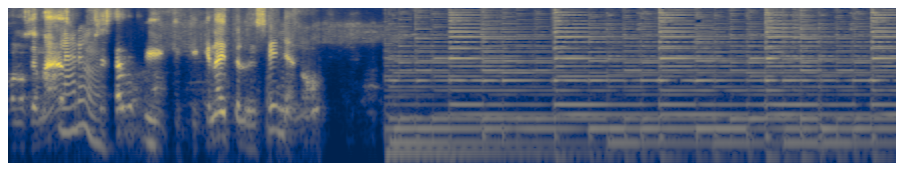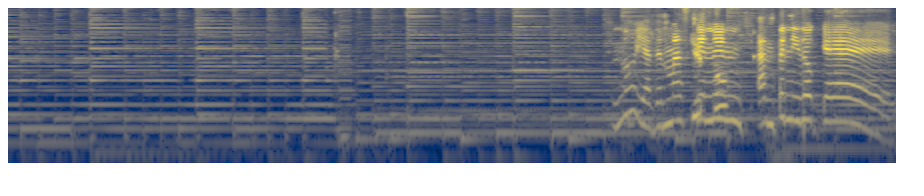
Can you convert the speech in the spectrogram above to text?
con los demás, pues, es algo que, que nadie te lo enseña, ¿no? No, y además tienen, han tenido que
